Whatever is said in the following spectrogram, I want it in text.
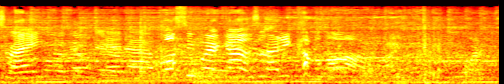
strike. And uh, we'll see where it goes. Ready? Come along.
